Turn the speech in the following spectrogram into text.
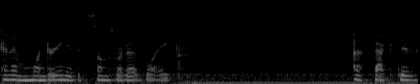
and I'm wondering if it's some sort of like effective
